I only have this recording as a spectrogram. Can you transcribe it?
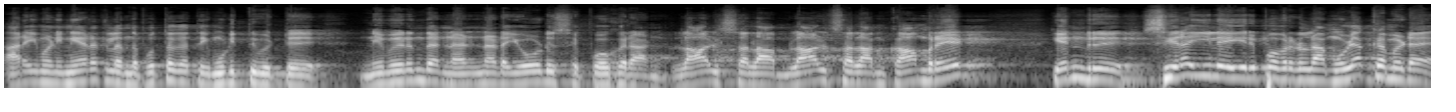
அரை மணி நேரத்தில் அந்த புத்தகத்தை முடித்துவிட்டு நிமிர்ந்த நன்னடையோடு செ- போகிறான். லால் சலாம் லால் சலாம் காம்ரேட்! என்று சிறையிலே இருப்பவர்கள் நாம் முழக்கமிட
